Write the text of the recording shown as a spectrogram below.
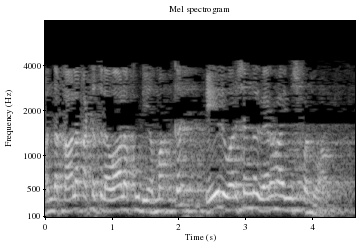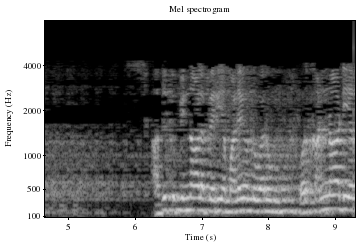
அந்த காலகட்டத்தில் வாழக்கூடிய மக்கள் ஏழு வருஷங்கள் விறகா யூஸ் பண்ணுவாங்க. அதுக்கு பின்னால பெரிய மலை ஒன்று வரும். ஒரு கண்ணாடிய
